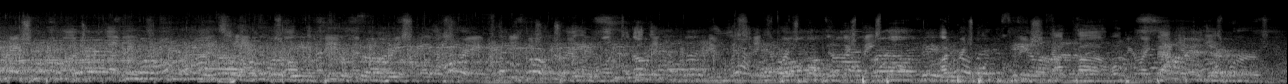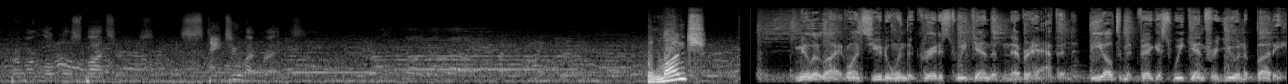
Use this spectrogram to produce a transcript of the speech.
ovation for Roger Clemens as he moves off the field in very scoreless frames. The Bluefish are trailing one to nothing. You're listening to Bridgeport Bluefish Baseball on BridgeportBluefish.com. We'll be right back after these words sponsors. Stay tuned, my friends. Lunch? Miller Lite wants you to win the greatest weekend that never happened. The ultimate Vegas weekend for you and a buddy.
